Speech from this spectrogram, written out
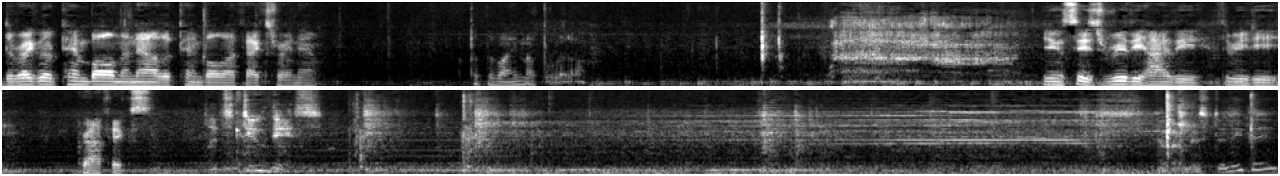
the regular pinball, and then now the pinball FX right now. Put the volume up a little. You can see it's really highly 3D graphics. Let's do this. Have I missed anything?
